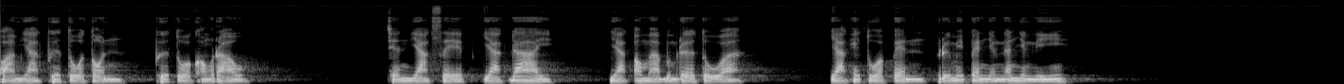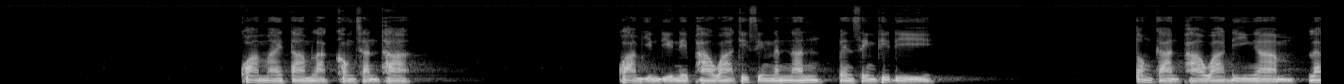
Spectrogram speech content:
ความอยากเพื่อตัวตน เพื่อตัวของเรา เช่น อยากเสพ อยากได้ อยากเอามาบำเรอตัว อยากให้ตัวเป็นหรือไม่เป็นอย่างนั้นอย่างนี้ ความหมายตามหลักของฉันทะ ความยินดีในภาวะที่สิ่งนั้น ๆ เป็นสิ่งที่ดี ต้องการภาวะดีงามและ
